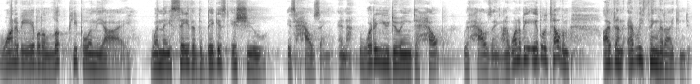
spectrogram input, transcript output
Want to be able to look people in the eye when they say that the biggest issue is housing. And what are you doing to help with housing? I want to be able to tell them, I've done everything that I can do.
